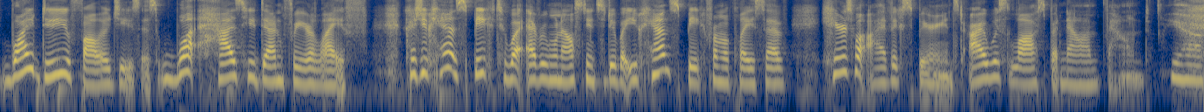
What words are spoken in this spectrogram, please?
why do you follow Jesus? What has he done for your life? Because you can't speak to what everyone else needs to do, but you can speak from a place of here's what I've experienced. I was lost, but now I'm found. Yeah.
